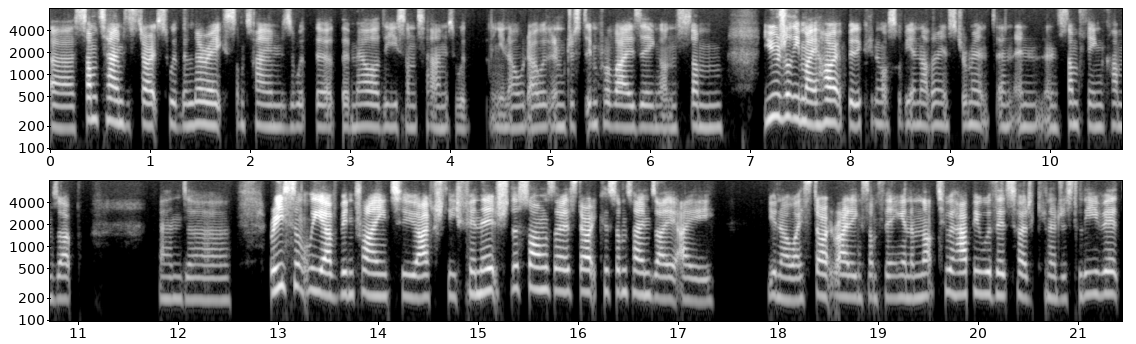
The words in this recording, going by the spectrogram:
Uh, sometimes it starts with the lyrics, sometimes with the, the melody, sometimes with you know I was, I'm just improvising on some, usually my heart, but it can also be another instrument, and and and something comes up. And uh, recently, I've been trying to actually finish the songs that I start because sometimes I I you know, I start writing something and I'm not too happy with it, so I kind of just leave it.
